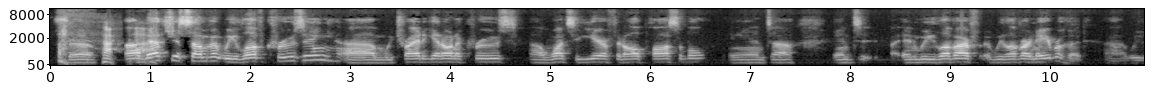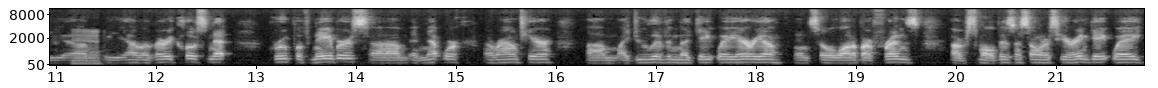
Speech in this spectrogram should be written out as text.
so uh, that's just some of it. We love cruising. Um, we try to get on a cruise uh, once a year if at all possible, and uh, and and we love our we love our neighborhood. Uh, we yeah. we have a very close net group of neighbors um, and network around here. Um, I do live in the Gateway area, and so a lot of our friends are small business owners here in Gateway.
